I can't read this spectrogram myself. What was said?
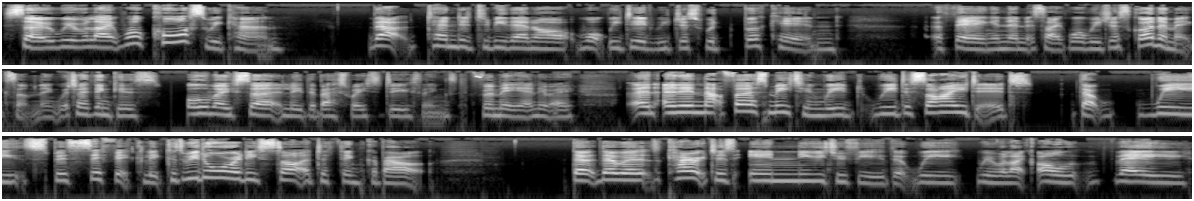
So we were like, well, of course we can. That tended to be then our what we did. We just would book in a thing, and then it's like, well, we just got to make something, which I think is almost certainly the best way to do things for me, anyway. And and in that first meeting, we we decided that we specifically because we'd already started to think about there there were characters in NewsRevue that we we were like oh they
